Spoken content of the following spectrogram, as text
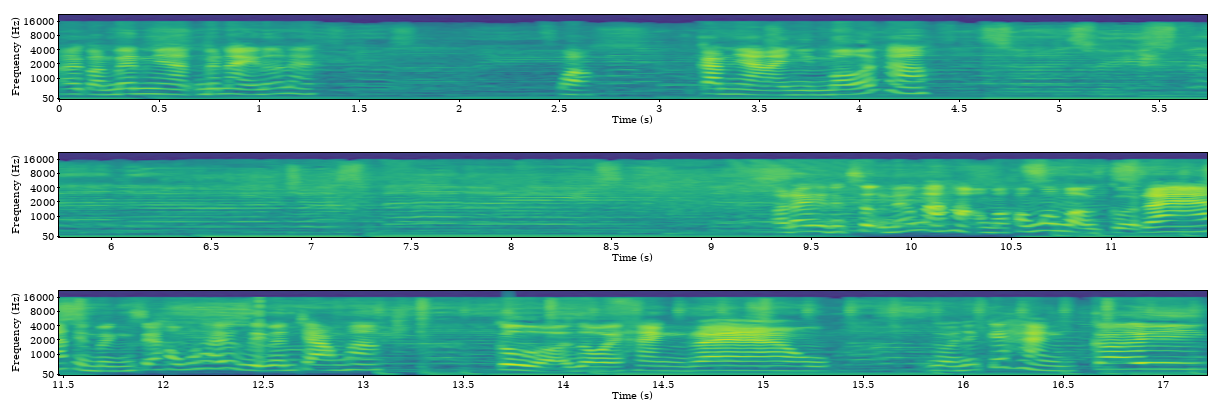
Đây, còn bên nhà, bên này nữa này. wow, căn nhà này nhìn mới ha. Ở đây thì thực sự nếu mà họ mà không có mở cửa ra thì mình sẽ không có thấy được gì bên trong ha cửa rồi hàng rào, rồi những cái hàng cây.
